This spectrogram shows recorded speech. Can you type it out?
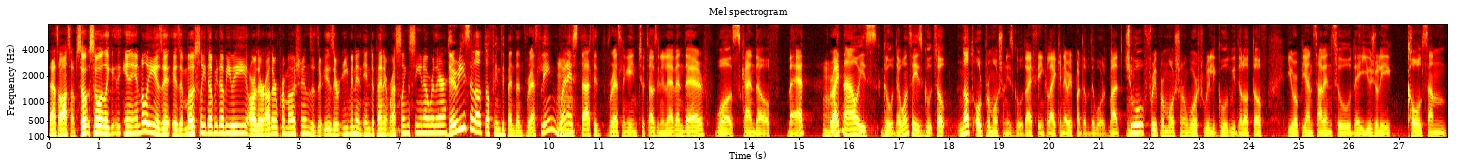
That's awesome. So, so like in Italy, is it is it mostly WWE? Are there other promotions? Is there is there even an independent wrestling scene over there? There is a lot of independent wrestling. When I Mm-hmm. started wrestling in 2011, there was kind of bad. Mm-hmm. Right now is good. I won't say it's good. So not all promotion is good. I think like in every part of the world, but 2 Mm-hmm. free promotion work really good with a lot of European talent. So they usually call some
